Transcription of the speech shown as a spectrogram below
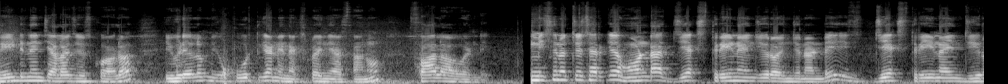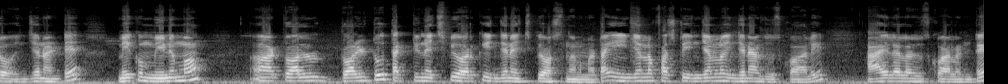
మెయింటెనెన్స్ ఎలా చేసుకోవాలో ఈ వీడియోలో మీకు పూర్తిగా నేను ఎక్స్ప్లెయిన్ చేస్తాను. ఫాలో అవ్వండి. మిషన్ వచ్చేసరికి Honda GX three nine zero engine అండి. GX three nine zero engine అంటే మీకు minimum twelve twelve to thirteen HP వరకు ఇంజన్ హెచ్పి వస్తుంది అనమాట ఈ ఇంజన్లో ఫస్ట్ ఇంజన్లో ఇంజన్ ఆయిల్ చూసుకోవాలి? ఆయిల్ ఎలా చూసుకోవాలంటే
